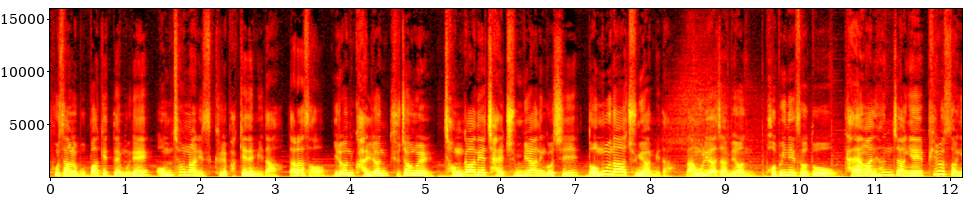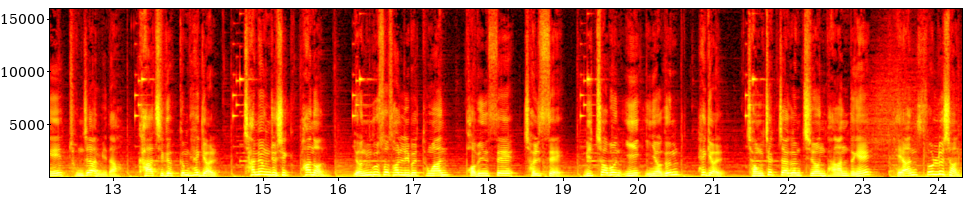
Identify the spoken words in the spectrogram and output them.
보상을 못 받기 때문에 엄청난 리스크를 받게 됩니다. 따라서 이런 관련 규정을 정관에 잘 준비하는 것이 너무나 중요합니다. 마무리하자면 법인에서도 다양한 현장의 필요성이 존재합니다. 가지급금 해결, 차명주식 환원, 연구소 설립을 통한 법인세 절세, 미처분 이익 잉여금 해결, 정책자금 지원 방안 등에 대한 솔루션,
